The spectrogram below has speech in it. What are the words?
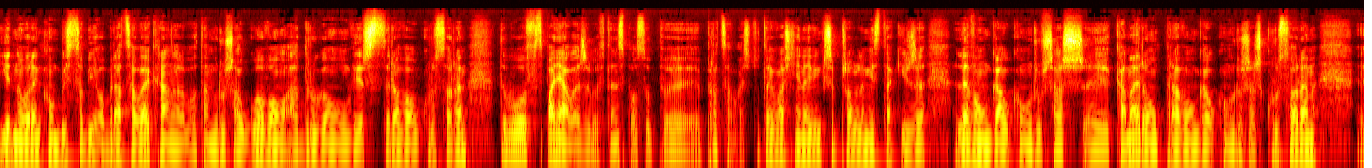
jedną ręką byś sobie obracał ekran albo tam ruszał głową, a drugą, wiesz, sterował kursorem, to było wspaniałe, żeby w ten sposób y, pracować. Tutaj właśnie największy problem jest taki, że lewą gałką ruszasz y, kamerą, prawą gałką ruszasz kursorem y,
